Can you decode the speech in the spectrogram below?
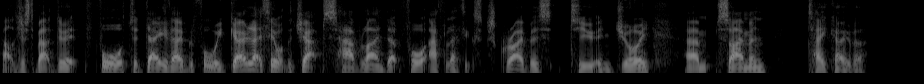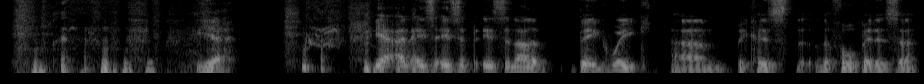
That'll just about do it for today, though. Before we go, let's hear what the chaps have lined up for athletic subscribers to enjoy. Um, Simon, take over. yeah. yeah, and it's, it's, it's another big week um, because the, the, four bidders are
